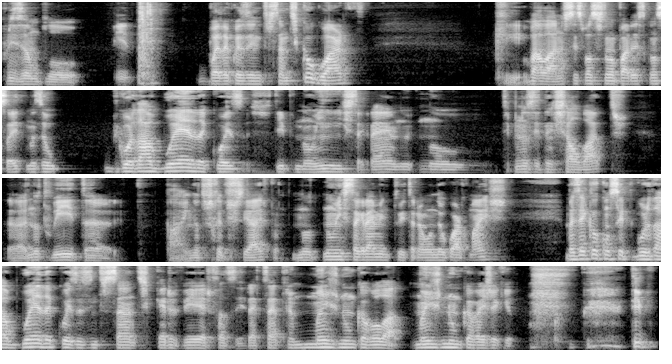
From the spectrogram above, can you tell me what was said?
Por exemplo, bué de coisas interessantes que eu guardo. Que, vá lá, não sei se vocês estão a par desse conceito, mas eu de guardar bué de coisas, tipo no Instagram, no, no- tipo nos itens salvados, ah, no Twitter, pá, em outras redes sociais, pronto. No, no Instagram e no Twitter é onde eu guardo mais. Mas é aquele conceito de guardar bué de coisas interessantes, que quero ver, fazer, etc. Mas nunca vou lá. Mas nunca vejo aquilo. tipo,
